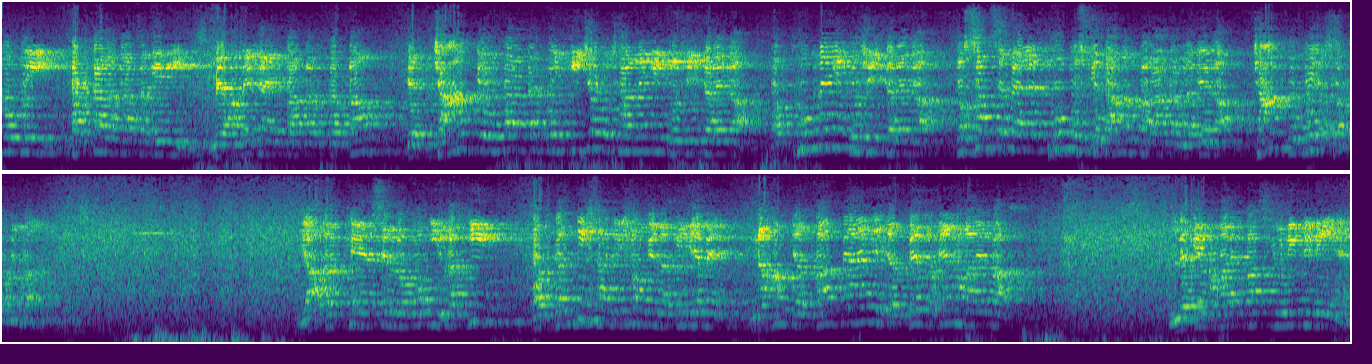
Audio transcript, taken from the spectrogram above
کو کوئی پٹکا لگا سکے گی میں ہمیشہ ایک بات ارد کرتا ہوں کہ چاند کے اوپر اگر کوئی کیچڑ اچھالنے کی کوشش کرے گا اور تھوکنے کی کوشش کرے گا تو سب سے پہلے تھوک اس کے دامن پر آ کر لگے گا چاند کو کوئی اثر ہونے والا یاد رکھیں ایسے لوگوں کی رقی اور گندی سازشوں کے نتیجے میں نہ ہم جذبات میں آئیں گے جذبے تو ہیں ہمارے پاس لیکن ہمارے پاس یونٹی نہیں ہے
